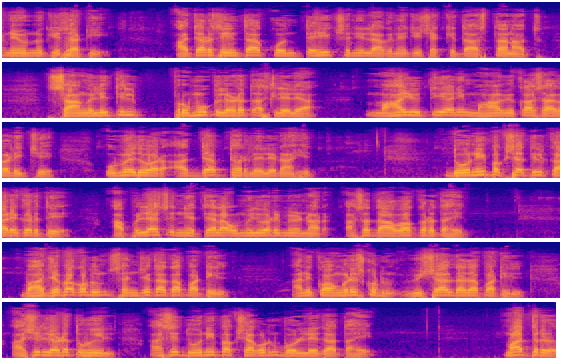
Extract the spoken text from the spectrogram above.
निवडणुकीसाठी आचारसंहिता कोणत्याही क्षणी लागण्याची शक्यता असतानाच सांगलीतील प्रमुख लढत असलेल्या महायुती आणि महाविकास आघाडीचे उमेदवार अद्याप ठरलेले नाहीत. दोन्ही पक्षातील कार्यकर्ते आपल्याच नेत्याला उमेदवारी मिळणार असा दावा करत आहेत. भाजपाकडून संजय काका पाटील आणि काँग्रेसकडून विशालदादा पाटील अशी लढत होईल असे दोन्ही पक्षाकडून बोलले जात आहे. मात्र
